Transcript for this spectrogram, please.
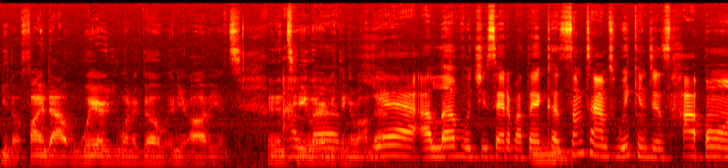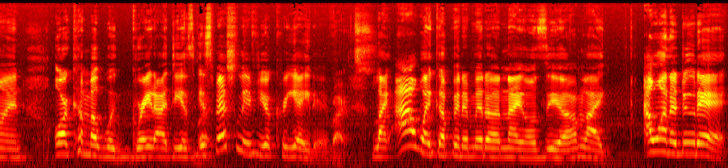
you know, find out where you want to go in your audience, and then tailor love- everything around that. Mm-hmm. Yeah, I love what you said about that because sometimes we can just hop on or come up with great ideas, Right. especially if you're creative. Right. Like I'll wake up in the middle of the night, Ozil. I'm like, I want to do that.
